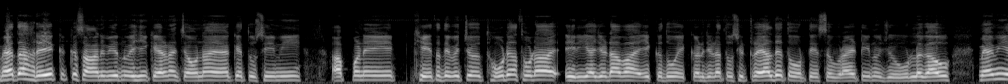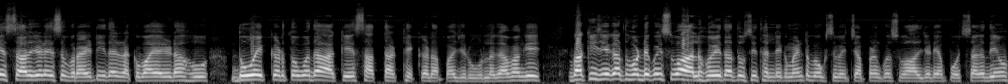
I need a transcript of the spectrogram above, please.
ਮੈਂ ਤਾਂ ਹਰੇਕ ਕਿਸਾਨ ਵੀਰ ਨੂੰ ਇਹੀ ਕਹਿਣਾ ਚਾਹੁੰਦਾ ਆ ਕਿ ਤੁਸੀਂ ਵੀ ਆਪਣੇ ਖੇਤ ਦੇ ਵਿੱਚ ਥੋੜਾ ਥੋੜਾ ਏਰੀਆ ਜਿਹੜਾ ਵਾ 1-2 ਏਕੜ ਜਿਹੜਾ ਤੁਸੀਂ ਟ੍ਰਾਇਲ ਦੇ ਤੌਰ ਤੇ ਇਸ ਵੈਰਾਈਟੀ ਨੂੰ ਜ਼ਰੂਰ ਲਗਾਓ। ਮੈਂ ਵੀ ਇਸ ਸਾਲ ਜਿਹੜਾ ਇਸ ਵੈਰਾਈਟੀ ਦਾ ਰਕਬਾ ਆ ਜਿਹੜਾ ਉਹ 2 ਏਕੜ ਤੋਂ ਵਧਾ ਕੇ 7-8 ਏਕੜ ਆਪਾਂ ਜ਼ਰੂਰ ਲਗਾਵਾਂਗੇ। ਬਾਕੀ ਜੇਕਰ ਤੁਹਾਡੇ ਕੋਈ ਸਵਾਲ ਹੋਏ ਤਾਂ ਤੁਸੀਂ ਥੱਲੇ ਕਮੈਂਟ ਬਾਕਸ ਵਿੱਚ ਆਪਣੇ ਕੋਈ ਸਵਾਲ ਜਿਹੜੇ ਆ ਪੁੱਛ ਸਕਦੇ ਹੋ।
